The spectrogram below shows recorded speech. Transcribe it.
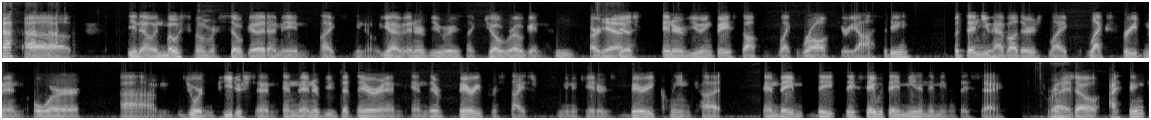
uh, you know, and most of them are so good. I mean, like, you know, you have interviewers like Joe Rogan who are yeah. just interviewing based off of like raw curiosity. But then you have others like Lex Fridman or um, Jordan Peterson in the interviews that they're in, and they're very precise communicators, very clean cut, and they they they say what they mean and they mean what they say. Right. And so I think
